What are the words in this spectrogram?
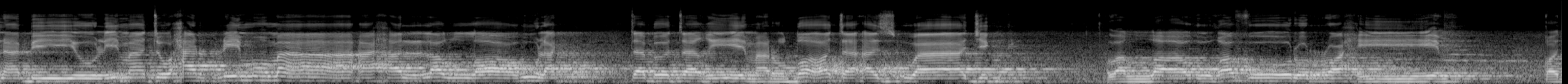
nabiyyu lima tuharrimu ma ahallallahu lak tabtaghi mardata azwajik. Wallahu ghafurur rahim. Qad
